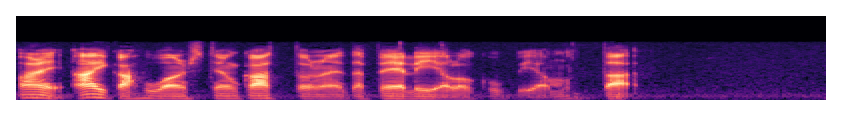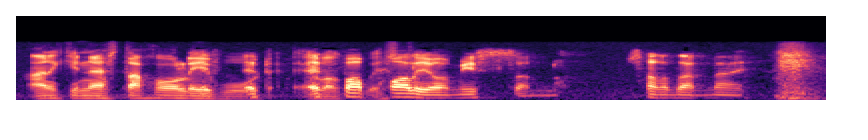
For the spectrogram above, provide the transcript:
ai, aika huonosti on katsonut näitä pelielokuvia, mutta ainakin näistä Et, et vaan Hollywood-elokuvista. paljon missannut. Sanotaan näin.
